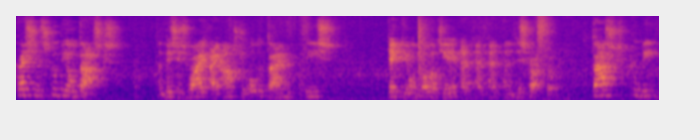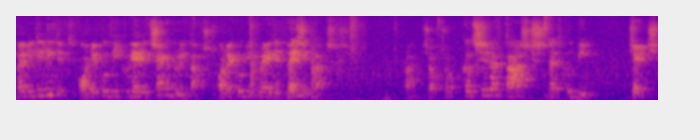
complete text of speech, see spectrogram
questions could be on tasks. And this is why I ask you all the time, please take the ontology and, and, and, and discuss. So tasks could be maybe deleted, or they could be created secondary tasks, or they could be created basic tasks. Right? So, so consider tasks that could be changed.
